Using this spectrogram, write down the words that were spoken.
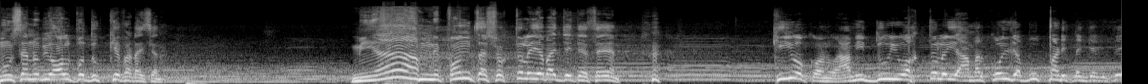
মুসা নবী অল্প দুঃখে ফাটাইছে না। মিয়া আপনি পঞ্চাশ ওক্ত লইয়া বাজ যাইতেছেন। কিও কোন, আমি দুই ওক্ত লইয়া আমার কলজা বুক মাটিত লাগিয়া গেছে।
